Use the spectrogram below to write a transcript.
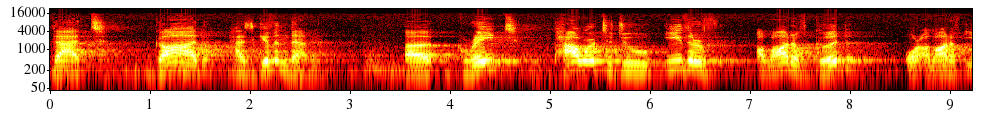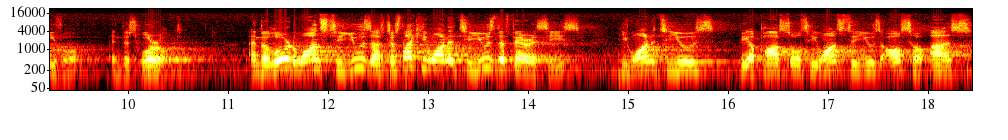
that God has given them a great power to do either a lot of good or a lot of evil in this world. And the Lord wants to use us, just like He wanted to use the Pharisees, He wanted to use the apostles, He wants to use also us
